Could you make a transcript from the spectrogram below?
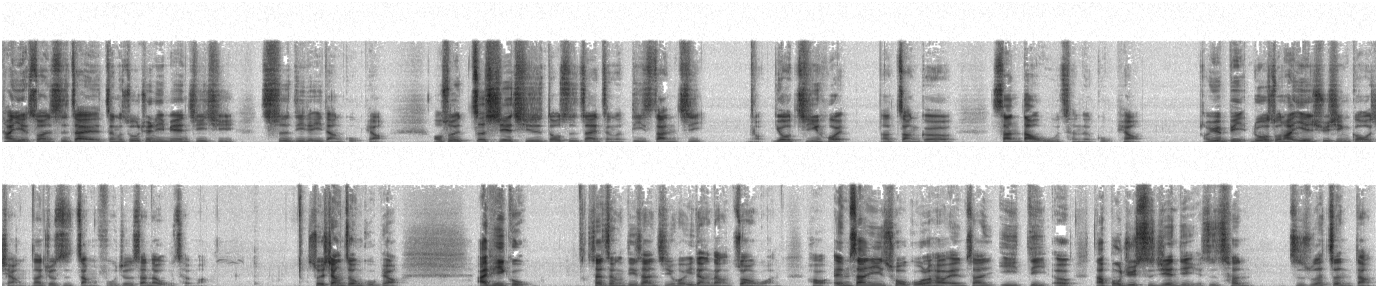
它也算是在整个族群里面极其次低的一档股票。哦，所以这些其实都是在整个第三季。哦有机会那涨个三到五成的股票。啊，因为毕如果说它延续性够强，那就是涨幅就是三到五成嘛，所以像这种股票 IP 股在整个第三季会一档档赚完。好，M 三一错过了，还有 M 三一 D 二，那布局时间点也是趁指数在震荡，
